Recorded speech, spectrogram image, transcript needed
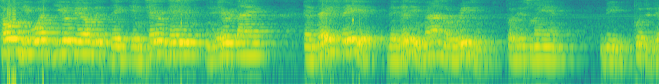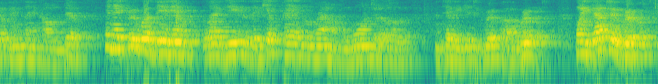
told him he wasn't guilty of it. They interrogated him and everything. And they said that they didn't find no reason for this man to be put to death, anything causing death. And they pretty well did him like Jesus. They kept passing him around from one to the other until he get to uh, Agrippa. When he got to Agrippa,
